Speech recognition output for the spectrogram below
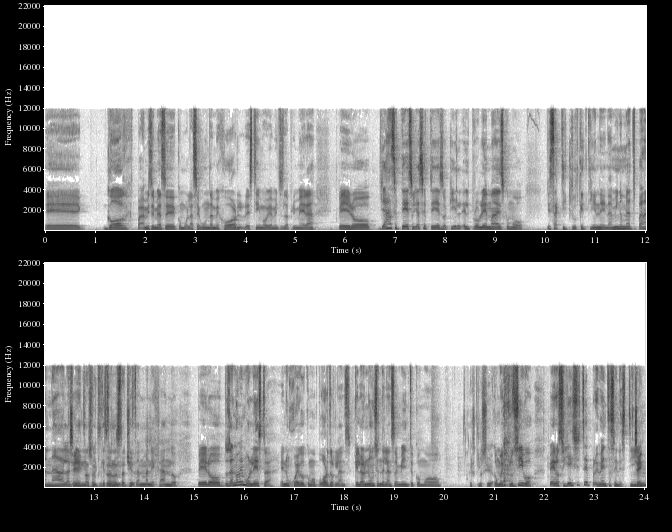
Eh, GOG para mí se me hace como la segunda mejor. Steam obviamente es la primera. Pero ya acepté eso, ya acepté eso. Aquí el, el problema es como esa actitud que tienen. A mí no me late para nada la, Sí, no, actitud, que, están, no está que chida. están manejando. Pero, o sea, no me molesta en un juego como Borderlands que lo anuncien de lanzamiento como, Exclusivo. como exclusivo. Pero si ya hiciste preventas en Steam. Sí,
